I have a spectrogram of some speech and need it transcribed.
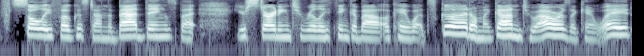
solely focused on the bad things, but you're starting to really think about, okay, what's good? Oh my God, in two hours, I can't wait.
